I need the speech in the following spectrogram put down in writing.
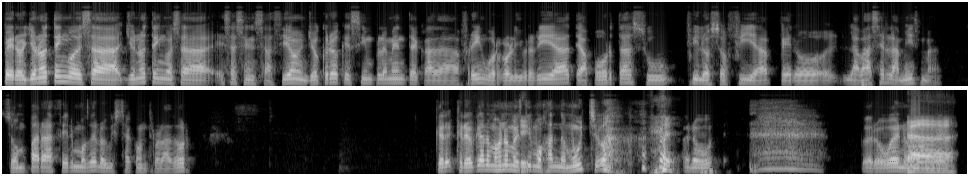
Pero yo no tengo esa, yo no tengo esa, esa sensación. Yo creo que simplemente cada framework o librería te aporta su filosofía, pero la base es la misma. Son para hacer modelo vista controlador. Creo, que a lo mejor no me estoy mojando mucho, pero Pero bueno. Ah, eh,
